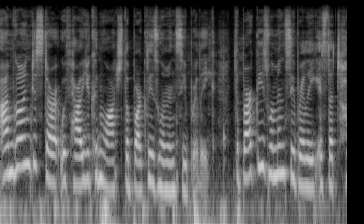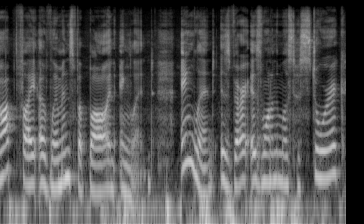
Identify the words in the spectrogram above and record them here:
I'm going to start with how you can watch the Barclays Women's Super League. The Barclays Women's Super League is the top flight of women's football in England. England is very is one of the most historic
